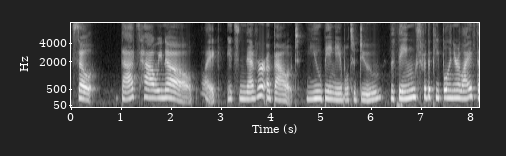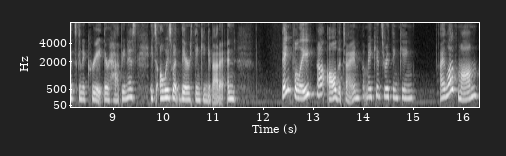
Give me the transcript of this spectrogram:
So that's how we know like it's never about you being able to do the things for the people in your life that's going to create their happiness. It's always what they're thinking about it. And thankfully, not all the time, but my kids were thinking, I love mom.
